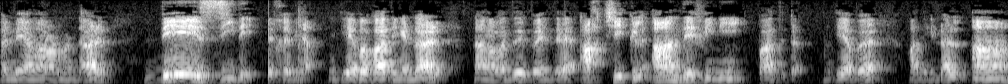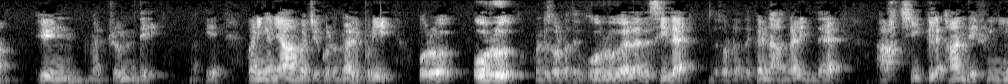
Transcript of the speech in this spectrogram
பன்மையா மாறணும் என்றால் des idées très bien ஓகே அப்ப பாத்தீங்க என்றால் நாங்கள் வந்து இப்போ இந்த ஆர்டிகிள் ஆன் டெஃபினி பார்த்துட்டோம் ஓகே அப்போ என்றால் ஆ இன் மற்றும் தே ஓகே இப்போ நீங்கள் ஞாபகம் வச்சுக்கொள்ளுங்கள் இப்படி ஒரு ஒரு என்று சொல்றதுக்கு ஒரு அல்லது சில என்று சொல்றதுக்கு நாங்கள் இந்த ஆர்ச்சிக்கில் ஆந்தெஃபினி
